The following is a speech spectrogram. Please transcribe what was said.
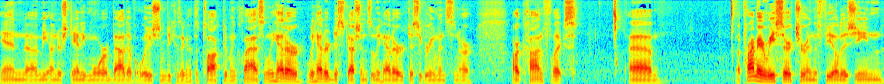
in uh, me understanding more about evolution because I got to talk to him in class, and we had our we had our discussions and we had our disagreements and our our conflicts. Um, a primary researcher in the field is Jean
